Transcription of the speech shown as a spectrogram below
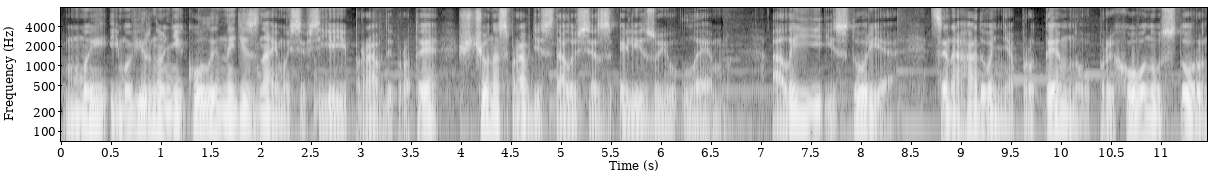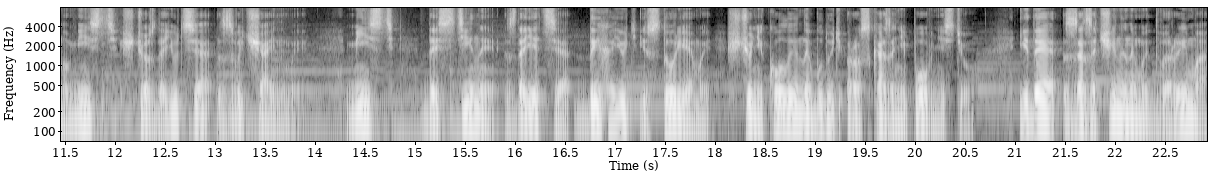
Ми, ймовірно, ніколи не дізнаємося всієї правди про те, що насправді сталося з Елізою Лем, але її історія це нагадування про темну, приховану сторону місць, що здаються звичайними, місць, де стіни, здається, дихають історіями, що ніколи не будуть розказані повністю, і де за зачиненими дверима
